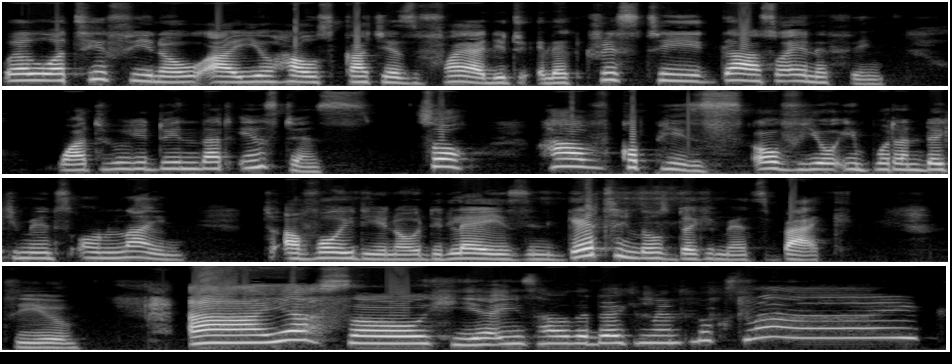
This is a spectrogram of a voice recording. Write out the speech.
Well, what if, you know, uh, your house catches fire due to electricity, gas or anything? What will you do in that instance? So have copies of your important documents online to avoid, you know, delays in getting those documents back to you. Ah, uh, yeah, so here is how the document looks like.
